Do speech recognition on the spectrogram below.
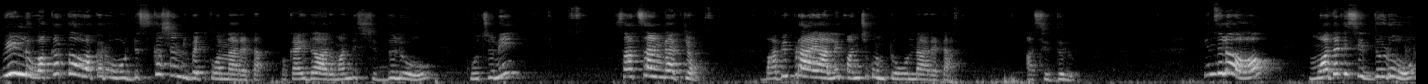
వీళ్ళు ఒకరితో ఒకరు డిస్కషన్లు పెట్టుకున్నారట. ఒక ఐదు ఆరు మంది సిద్ధులు కూర్చుని సత్సాంగత్యం అభిప్రాయాల్ని పంచుకుంటూ ఉన్నారట ఆ సిద్ధులు. ఇందులో మొదటి సిద్ధుడు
